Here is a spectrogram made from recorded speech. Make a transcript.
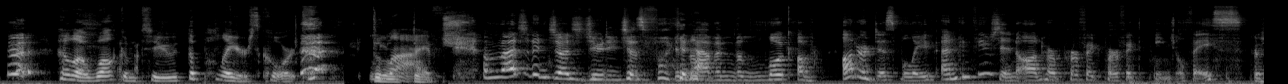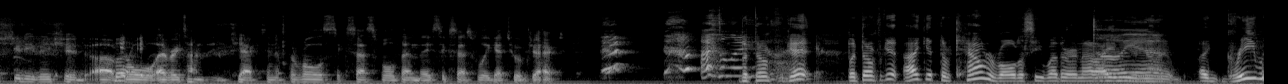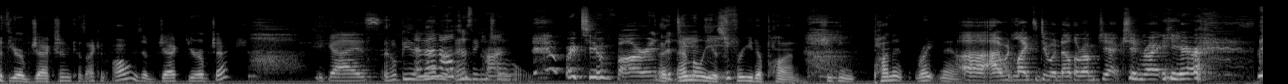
Hello, welcome to the Players Court. Live. Imagining Judge Judy just fucking having the look of utter disbelief and confusion on her perfect, perfect angel face. Judge Judy, they should uh, roll every time they object, and if the roll is successful, then they successfully get to object. I like But don't forget, but don't forget, I get the counter roll to see whether or not Oh, I yeah. even uh, agree with your objection because I can always object your objection. you guys. It'll be a And then I'll just pun. roll. We're too far in the And Emily is D&D. free to pun. She can pun it right now. Uh, I would like to do another objection right here.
